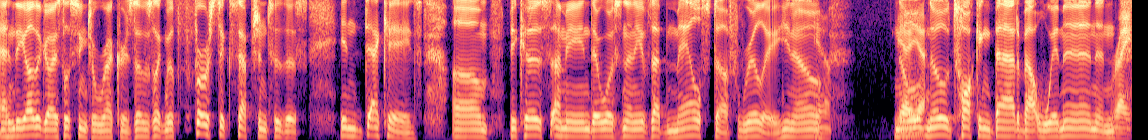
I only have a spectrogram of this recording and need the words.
and the other guys listening to records. That was like the first exception to this in decades, um, because I mean there wasn't any of that male stuff really, you know. Yeah. No, Yeah, yeah. no talking bad about women and Right.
